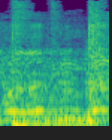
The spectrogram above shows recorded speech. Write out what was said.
wouldn't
